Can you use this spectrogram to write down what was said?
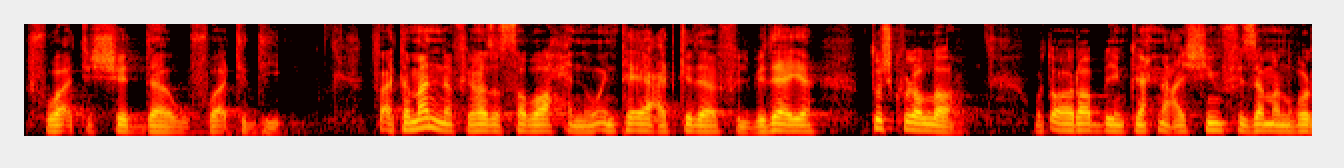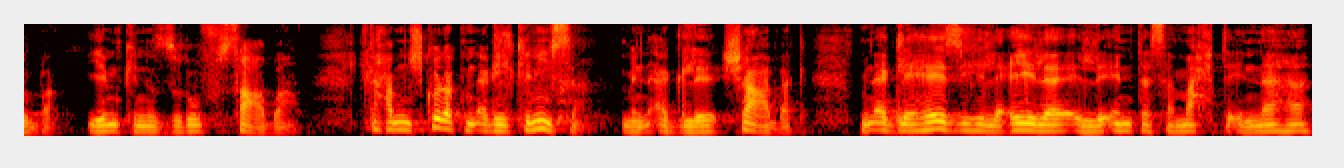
في وقت الشدة وفي وقت الضيق. فأتمنى في هذا الصباح إنه أنت قاعد كده في البداية تشكر الله وتقول يا رب يمكن إحنا عايشين في زمن غربة يمكن الظروف صعبة. لكن إحنا بنشكرك من أجل الكنيسة من أجل شعبك من أجل هذه العيلة اللي أنت سمحت إنها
